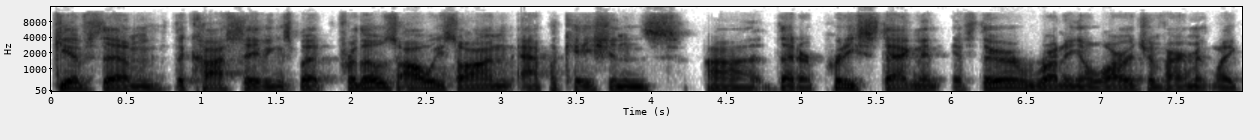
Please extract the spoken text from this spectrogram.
gives them the cost savings. But for those always on applications uh, that are pretty stagnant, if they're running a large environment like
